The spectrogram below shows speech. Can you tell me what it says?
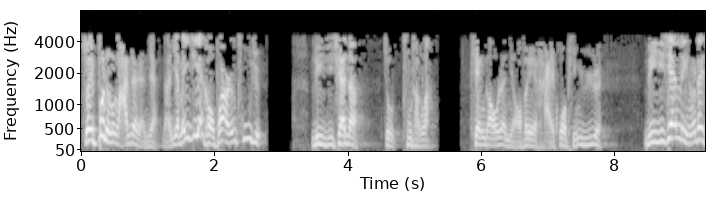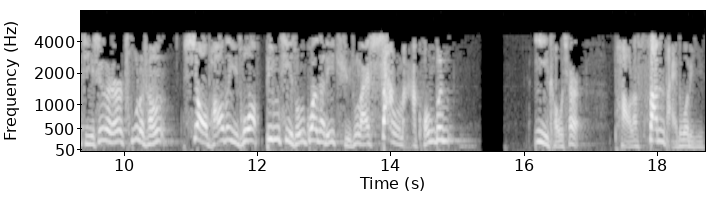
所以不能拦着人家，那也没借口不让人出去。李继迁呢，就出城了。天高任鸟飞，海阔凭鱼跃。李继迁领着这几十个人出了城，孝袍子一脱，兵器从棺材里取出来，上马狂奔，一口气儿跑了三百多里，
